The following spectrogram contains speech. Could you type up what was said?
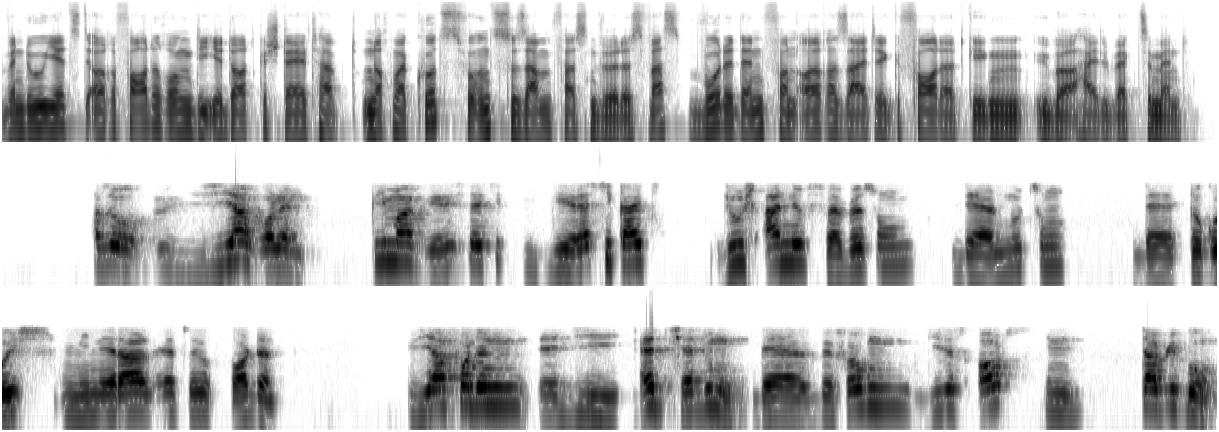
Wenn du jetzt eure Forderungen, die ihr dort gestellt habt, nochmal kurz für uns zusammenfassen würdest, was wurde denn von eurer Seite gefordert gegenüber Heidelberg Zement? Also wir wollen Klimagerechtigkeit durch eine Verbesserung der Nutzung der togoischen Mineralerze fordern. Wir fordern äh, die Entschädigung der Bevölkerung dieses Orts in Tabligo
